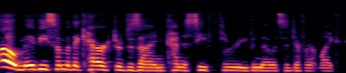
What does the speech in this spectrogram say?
oh, maybe some of the character design kind of seeped through, even though it's a different like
